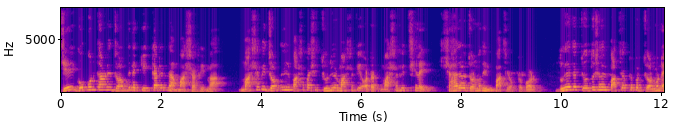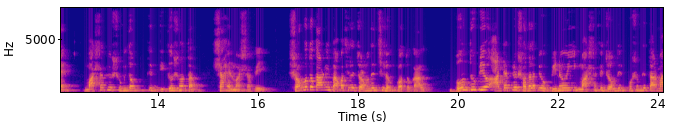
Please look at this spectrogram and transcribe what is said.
যে গোপন কারণে জন্মদিনে কেক কাটেন না মাশরাফির মা। মাশরাফির জন্মদিনের পাশাপাশি জুনিয়র মাশরাফি অর্থাৎ মাশরাফির ছেলে শাহেলের জন্মদিন পাঁচই অক্টোবর। দুই হাজার চোদ্দ সালের পাঁচই অক্টোবর জন্ম নেয় মাশরাফি ও সুমি দ্বিতীয় সন্তান শাহেল মাশরাফি। সঙ্গত কারণেই বাবা ছেলের জন্মদিন ছিল গতকাল। বন্ধু বন্ধুপ্রিয় আড্ডাপ্রিয় সদালাপ্রিয় বিনয়ী মাশরাফির জন্মদিন প্রসঙ্গে তার মা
